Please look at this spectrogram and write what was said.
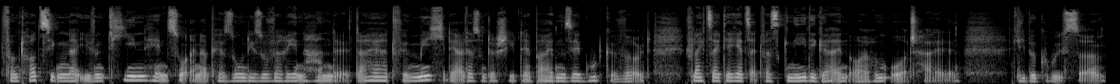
vom trotzigen, naiven Teen hin zu einer Person, die souverän handelt. Daher hat für mich der Altersunterschied der beiden sehr gut gewirkt. Vielleicht seid ihr jetzt etwas gnädiger in eurem Urteil. Liebe Grüße.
